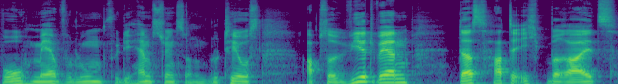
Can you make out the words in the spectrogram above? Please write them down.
wo mehr Volumen für die Hamstrings und Gluteus absolviert werden. Das hatte ich bereits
